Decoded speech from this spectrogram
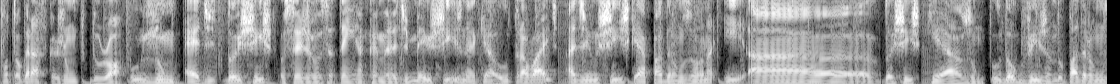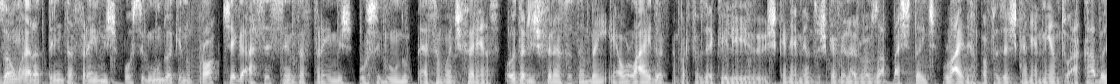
fotográfica junto do RAW. O zoom é de 2x, ou seja, você tem a câmera de meio x, né, que é a ultra wide, a de 1x, que é a padrão zona, e a 2x, que é a zoom. O Dolby Vision do padrãozão era 30 frames por segundo, aqui no Pro chega a 60 frames por segundo. Essa é uma diferença. Outra diferença também é o LiDAR, né, para fazer aquele escaneamento, acho que a galera vai usar bastante o LiDAR para fazer o escaneamento, acaba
